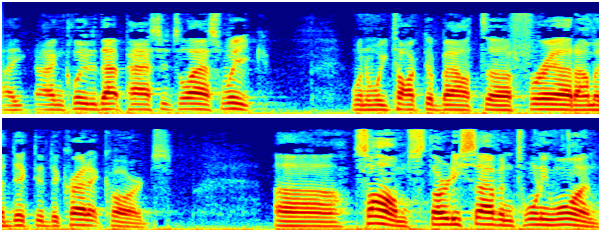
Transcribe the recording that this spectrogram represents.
I, I, included that passage last week when we talked about uh, Fred, I'm addicted to credit cards. Uh, Psalms 37:21.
